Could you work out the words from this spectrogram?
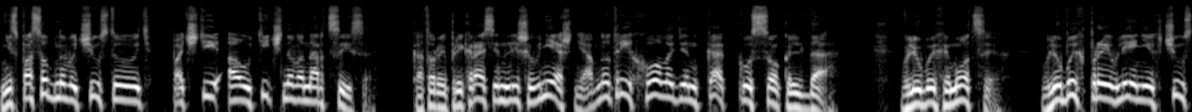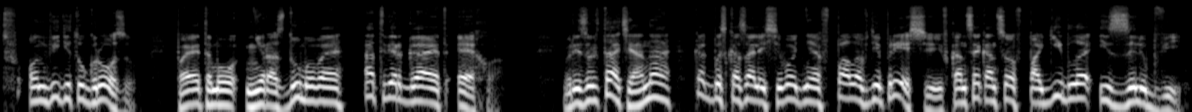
неспособного чувствовать почти аутичного нарцисса, который прекрасен лишь внешне, а внутри холоден, как кусок льда. В любых эмоциях, в любых проявлениях чувств он видит угрозу, поэтому, не раздумывая, отвергает эхо. В результате она, как бы сказали сегодня, впала в депрессию и в конце концов погибла из-за любви.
